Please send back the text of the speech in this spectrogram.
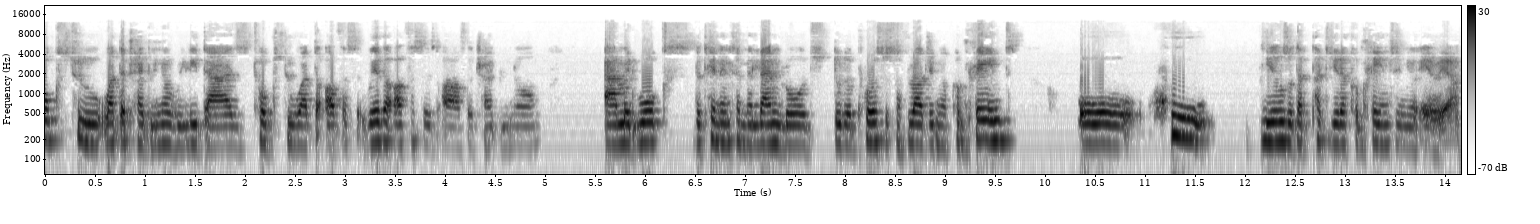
talks to what the tribunal really does, talks to what the office, where the offices are of the tribunal. Um, it walks the tenant and the landlord through the process of lodging a complaint or who deals with that particular complaint in your area.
